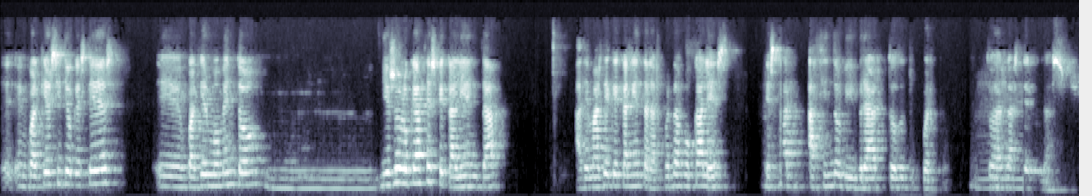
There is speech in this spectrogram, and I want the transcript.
en cualquier sitio que estés, eh, en cualquier momento. Mm, y eso lo que hace es que calienta, además de que calienta las cuerdas vocales, está haciendo vibrar todo tu cuerpo, todas las mm. células.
